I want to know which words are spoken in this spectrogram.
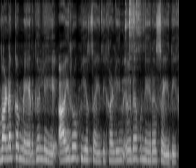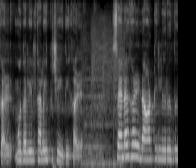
வணக்கம் நேர்களே. ஐரோப்பிய செய்திகளின் இரவு நேர செய்திகள். முதலில் தலைப்புச் செய்திகள். செனகல் நாட்டிலிருந்து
